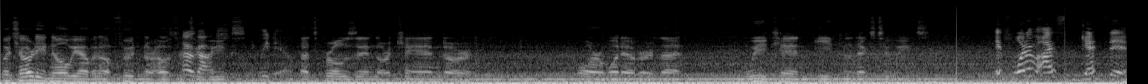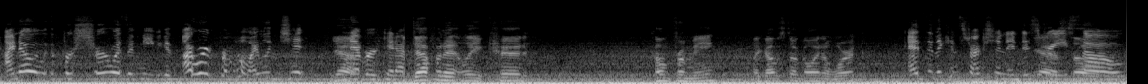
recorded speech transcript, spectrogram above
which I already know we have enough food in our house for Oh two gosh, weeks. we do. That's frozen or canned or or whatever that we can eat for the next two weeks. If one of us gets it, I know for sure wasn't me because I work from home. I legit Yeah. never get up. Definitely could come from me. Like I'm still going to work. Ed's in the construction industry, Yeah, so- so,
